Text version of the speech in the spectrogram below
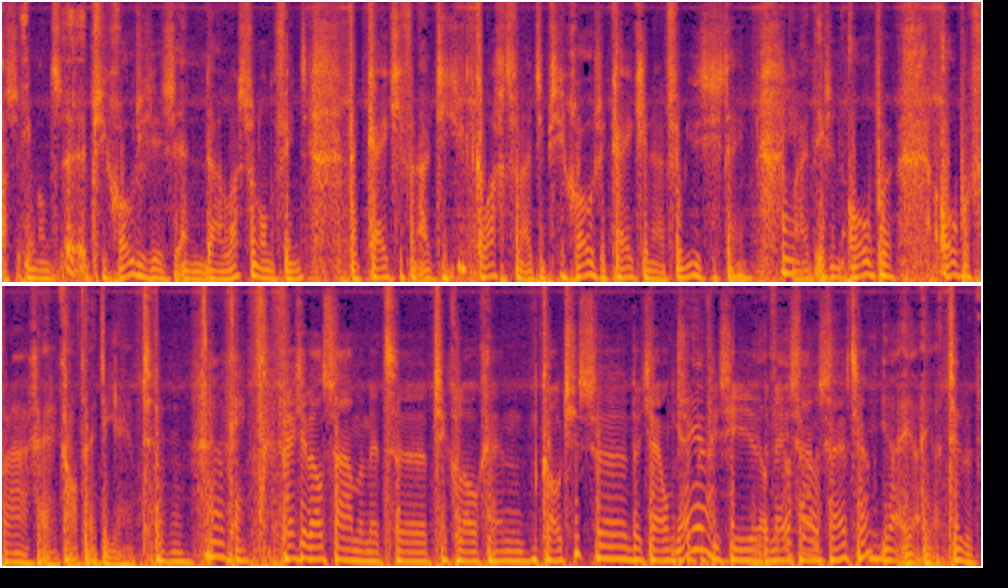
als iemand eh, psychotisch is en daar last van ondervindt, dan kijk je vanuit die klacht, vanuit die psychose, kijk je naar het familiesysteem. Maar het is een open, open vraag eigenlijk altijd die je hebt. Oké. Werk je wel samen met eh, psychologen en coaches? eh, dat jij onder Ja, supervisie eh, de medicijnen schrijft? Ja, Ja, ja, ja, tuurlijk.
